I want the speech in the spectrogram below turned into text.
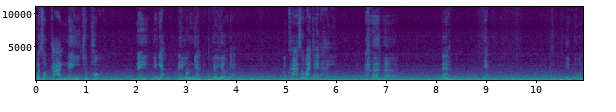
ประสบการณ์ในเฉพาะในอย่างเงี้ย ในรุ่นเนี้ยเยอะๆเนี่ย ลูกค้าสบายใจได้นะเนี่ยนิ่มนวล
